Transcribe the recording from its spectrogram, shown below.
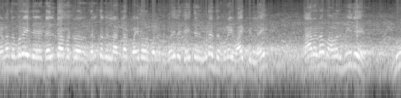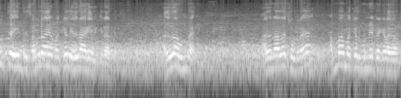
கடந்த முறை இது டெல்டா மற்றும் தென் தமிழ்நாட்டில் பதினோரு பன்னெண்டு தொகுதியில் ஜெயித்தது கூட இந்த முறை வாய்ப்பில்லை. காரணம் அவர் மீது நூற்றி ஐந்து சமுதாய மக்கள் எதிராக இருக்கிறார்கள். அதுதான் உண்மை. அதனால சொல்கிறேன் அம்மா மக்கள் முன்னேற்ற கழகம்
